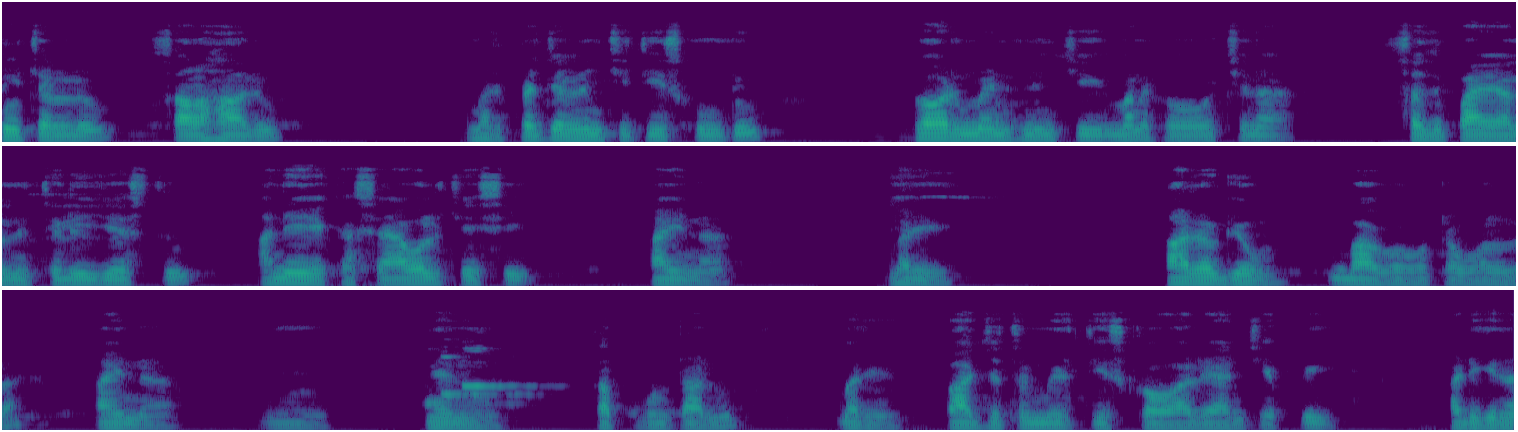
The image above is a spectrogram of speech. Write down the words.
సూచనలు సలహాలు మరి ప్రజల నుంచి తీసుకుంటూ గవర్నమెంట్ నుంచి మనకు వచ్చిన సదుపాయాలని తెలియజేస్తూ అనేక సేవలు చేసి ఆయన మరి ఆరోగ్యం బాగోవటం వల్ల ఆయన నేను తప్పుకుంటాను. మరి బాధ్యతలు మీరు తీసుకోవాలి అని చెప్పి అడిగిన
